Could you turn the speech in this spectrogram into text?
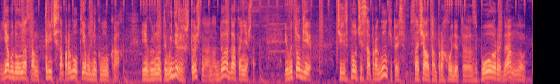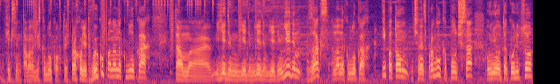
Я буду у нас там три часа прогулки, я буду на каблуках. Я говорю, ну ты выдержишь точно? Она, да, да, конечно. И в итоге через полчаса прогулки, то есть сначала там проходят э, сборы, да, ну, фиксим, там она без каблуков, то есть проходит выкуп, она на каблуках, там э, едем, едем, едем, едем, едем, ЗАГС, она на каблуках, и потом начинается прогулка, полчаса, у нее такое лицо,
